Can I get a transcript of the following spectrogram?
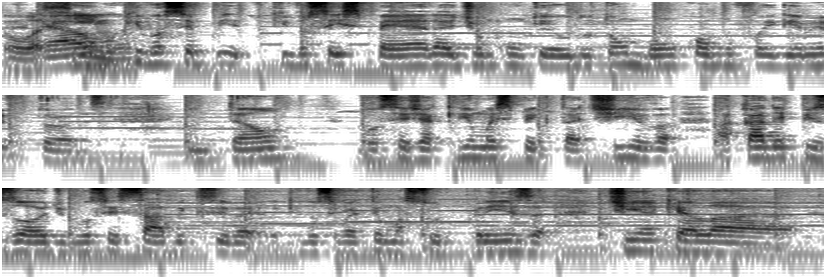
Ou é acima. algo que você, que você espera de um conteúdo tão bom como foi Game of Thrones. Então, você já cria uma expectativa. A cada episódio você sabe que você vai, que você vai ter uma surpresa. Tinha aquela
